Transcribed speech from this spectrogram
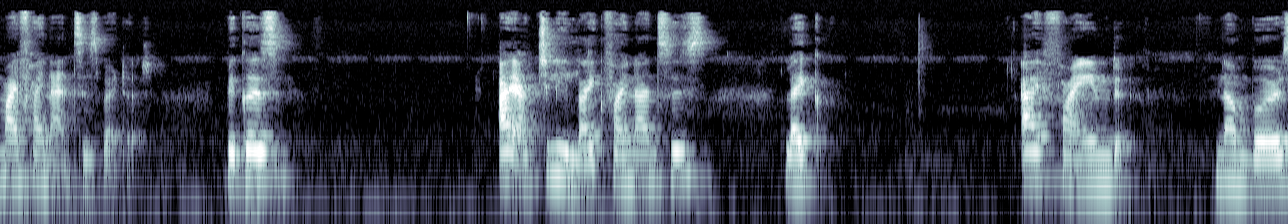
my finances better because I actually like finances. Like, I find numbers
